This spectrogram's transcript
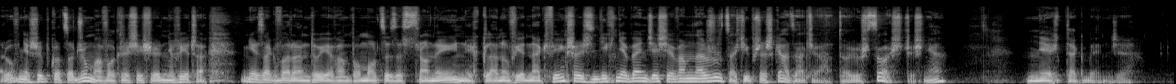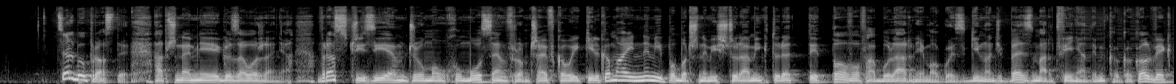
Równie szybko co dżuma w okresie średniowiecza. Nie zagwarantuję wam pomocy ze strony innych klanów, jednak większość z nich nie będzie się wam narzucać i przeszkadzać, a to już coś, czyż nie? Niech tak będzie. Cel był prosty, a przynajmniej jego założenia. Wraz z Chiziem, Dżumą, Humusem, Frączewką i kilkoma innymi pobocznymi szczurami, które typowo fabularnie mogły zginąć bez zmartwienia tym kogokolwiek,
